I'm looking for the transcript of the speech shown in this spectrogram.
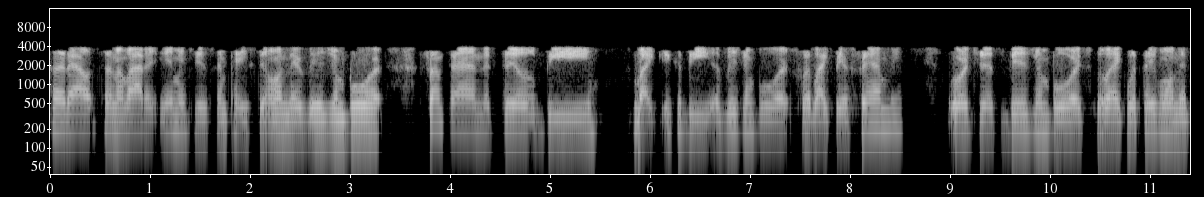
cut out and a lot of images and paste it on their vision board. Sometimes that they'll be like it could be a vision board for like their family or just vision boards for like what they want to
